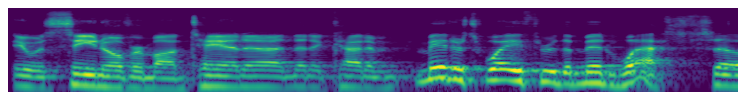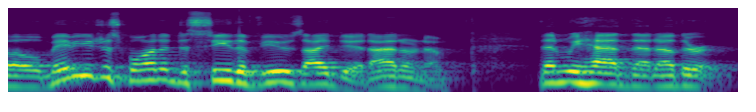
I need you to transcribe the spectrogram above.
it was seen over Montana and then it kind of made its way through the Midwest. So maybe you just wanted to see the views I did. I don't know. Then we had that other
